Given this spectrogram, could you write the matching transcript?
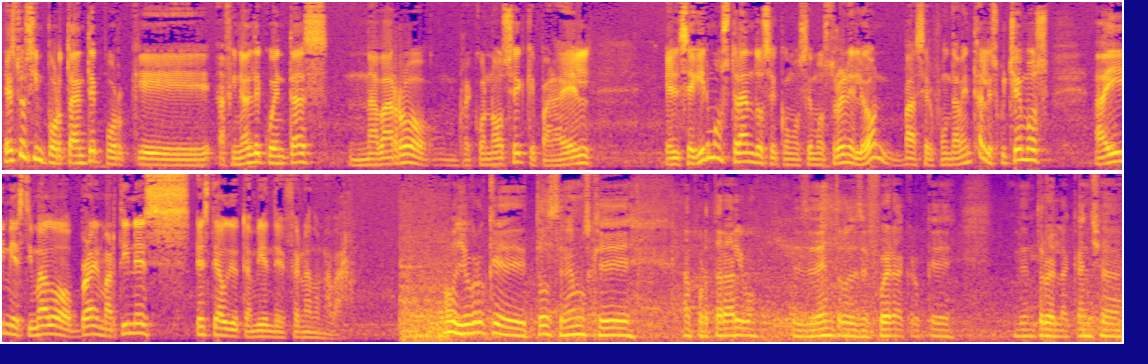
Esto es importante porque a final de cuentas Navarro reconoce que para él el seguir mostrándose como se mostró en el León va a ser fundamental. Escuchemos ahí, mi estimado Brian Martínez, este audio también de Fernando Navarro. Yo creo que todos tenemos que aportar algo, desde dentro, desde fuera. Creo que dentro de la cancha,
